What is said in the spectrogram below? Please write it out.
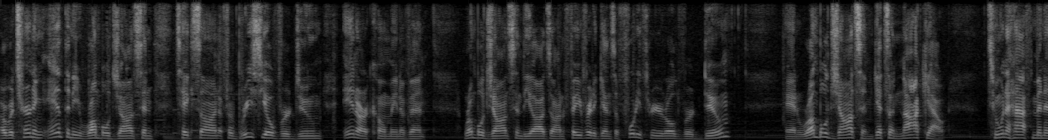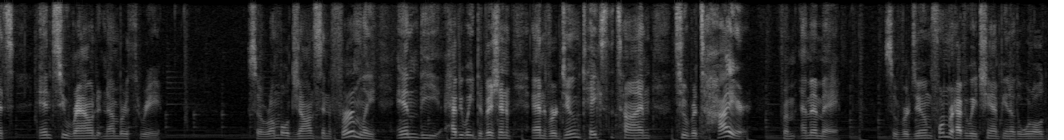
a returning Anthony Rumble Johnson takes on Fabricio Werdum in our co-main event. Rumble Johnson, the odds on favorite against a 43 year old Werdum. And Rumble Johnson gets a knockout two and a half minutes into round number three. So Rumble Johnson firmly in the heavyweight division, and Werdum takes the time to retire from MMA. So Werdum, former heavyweight champion of the world,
